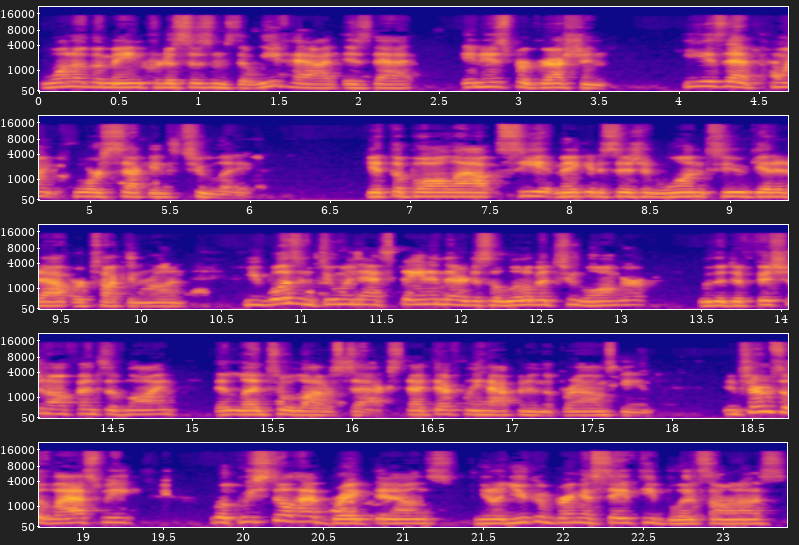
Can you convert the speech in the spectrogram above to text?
one of the main criticisms that we've had is that in his progression, he is at 0.4 seconds too late. Get the ball out, see it, make a decision, one, two, get it out, or tuck and run. He wasn't doing that, staying in there just a little bit too longer with a deficient offensive line. It led to a lot of sacks. That definitely happened in the Browns game. In terms of last week, look, we still have breakdowns. You know, you can bring a safety blitz on us.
